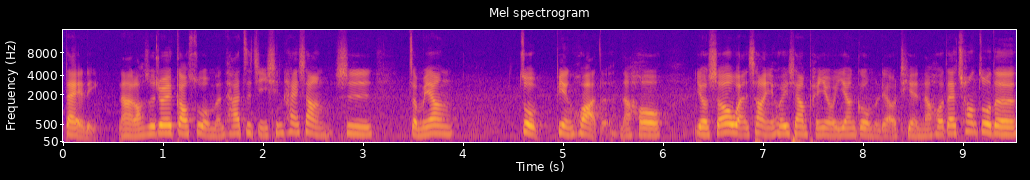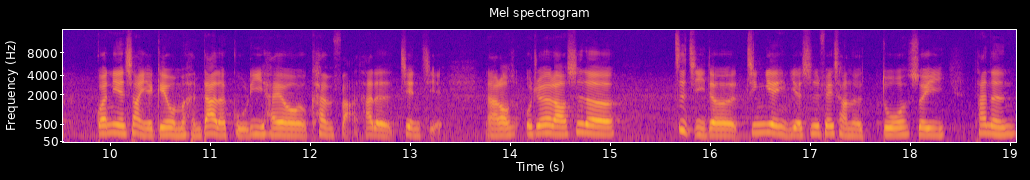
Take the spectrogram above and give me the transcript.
带领。那老师就会告诉我们他自己心态上是怎么样做变化的。然后有时候晚上也会像朋友一样跟我们聊天。然后在创作的观念上也给我们很大的鼓励，还有看法，他的见解。那老师，我觉得老师的自己的经验也是非常的多，所以他能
